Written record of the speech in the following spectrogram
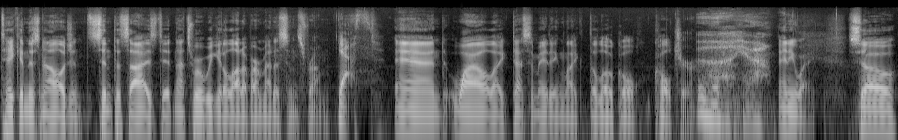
taken this knowledge and synthesized it, and that's where we get a lot of our medicines from. yes. And while like decimating like the local culture. Ugh, yeah. Anyway, so,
